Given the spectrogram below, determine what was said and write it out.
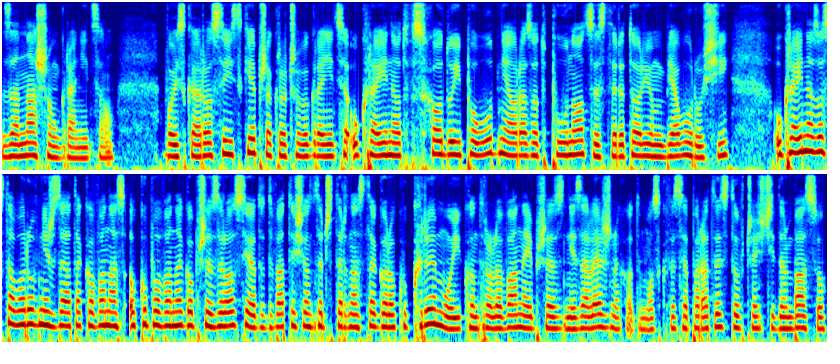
za naszą granicą. Wojska rosyjskie przekroczyły granicę Ukrainy od wschodu i południa oraz od północy z terytorium Białorusi. Ukraina została również zaatakowana z okupowanego przez Rosję od 2014 roku Krymu i kontrolowanej przez niezależnych od Moskwy separatystów części Donbasu.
